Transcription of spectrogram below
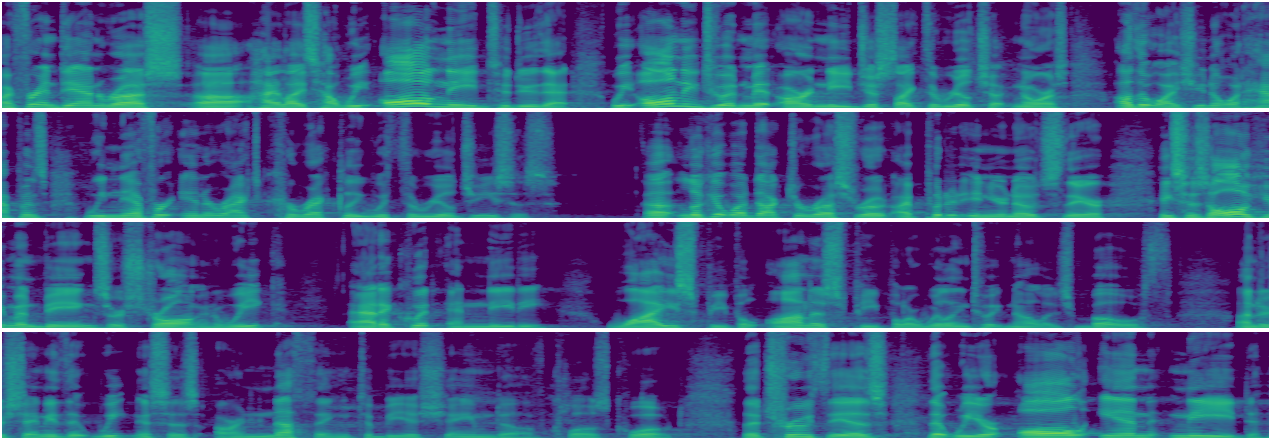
My friend Dan Russ uh, highlights how we all need to do that. We all need to admit our need, just like the real Chuck Norris. Otherwise, you know what happens? We never interact correctly with the real Jesus. Uh, look at what Dr. Russ wrote. I put it in your notes there. He says, All human beings are strong and weak, adequate and needy. Wise people, honest people are willing to acknowledge both understanding that weaknesses are nothing to be ashamed of. Close quote. The truth is that we are all in need.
